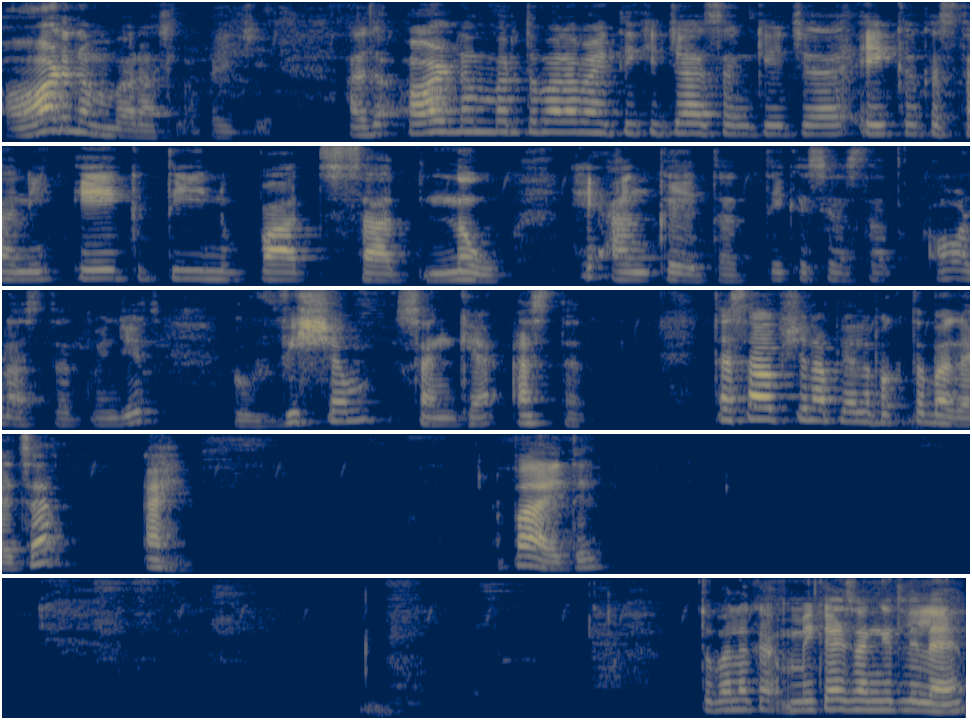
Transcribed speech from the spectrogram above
ऑड नंबर असला पाहिजे. आता ऑड नंबर तुम्हाला माहिती आहे की ज्या संख्येच्या एकक स्थानी एक तीन पाच सात नऊ हे अंक येतात. ते कसे असतात? ऑड असतात. म्हणजेच विषम संख्या असतात. तसा ऑप्शन आपल्याला फक्त बघायचा आहे. पहा येते तुम्हाला काय मी काय सांगितलेलं आहे?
